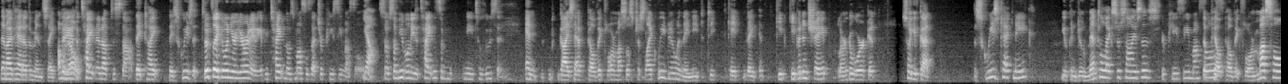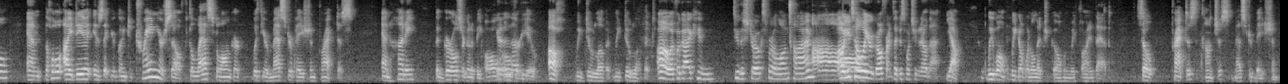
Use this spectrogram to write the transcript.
Then I've had other men say, "Oh they no, have to tighten it up to stop. they tight, they squeeze it." So it's like when you're urinating. If you tighten those muscles, that's your PC muscle. Yeah, So some people need to tighten, some need to loosen. and guys have pelvic floor muscles just like we do, and they need to te- keep they uh, keep keep it in shape, learn to work it. So you've got the squeeze technique. You can do mental exercises, Your PC the pel- pelvic floor muscle, and the whole idea is that you're going to train yourself to last longer with your masturbation practice. And honey, the girls are going to be all over you. you. Oh, we do love it. We do love it. oh, if a guy can do the strokes for a long time. Oh, Oh, you tell all your girlfriends. I just want you to know that. Yeah, we won't. We don't want to let you go when we find that. So practice conscious masturbation.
